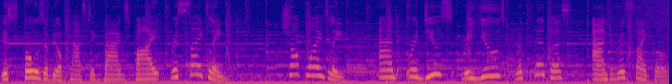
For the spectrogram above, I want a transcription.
Dispose of your plastic bags by recycling. Shop wisely and reduce, reuse, repurpose, and recycle.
